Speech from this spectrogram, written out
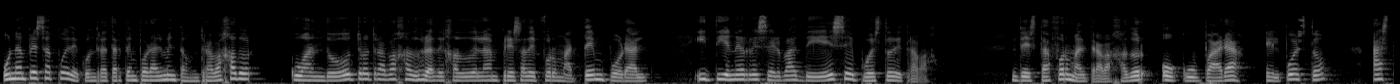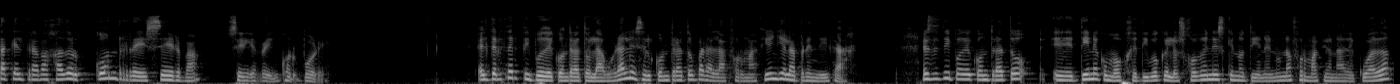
Una empresa puede contratar temporalmente a un trabajador cuando otro trabajador ha dejado de la empresa de forma temporal y tiene reserva de ese puesto de trabajo. De esta forma, el trabajador ocupará el puesto hasta que el trabajador con reserva se reincorpore. El tercer tipo de contrato laboral es el contrato para la formación y el aprendizaje. Este tipo de contrato eh, tiene como objetivo que los jóvenes que no tienen una formación adecuada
